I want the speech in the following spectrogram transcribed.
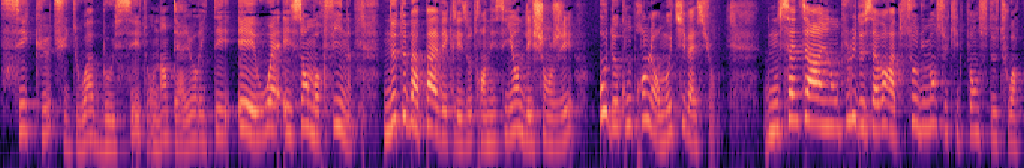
c'est que tu dois bosser ton intériorité. Et ouais, et sans morphine. Ne te bats pas avec les autres en essayant de les changer ou de comprendre leur motivation. Ça ne sert à rien non plus de savoir absolument ce qu'ils pensent de toi.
